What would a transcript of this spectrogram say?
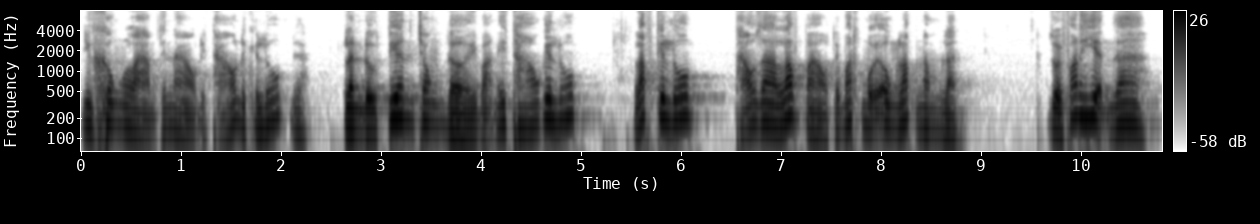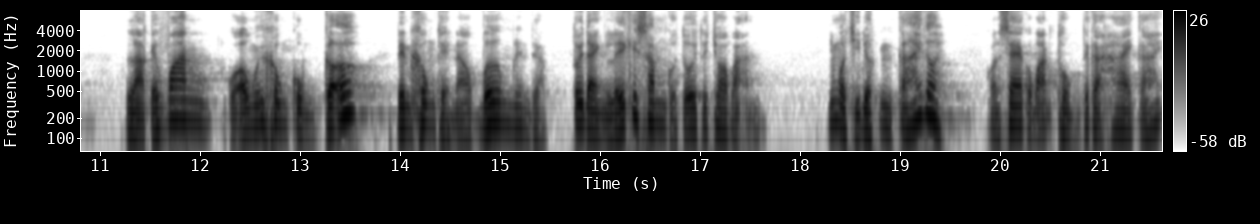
Nhưng không làm thế nào để tháo được cái lốp ra. Lần đầu tiên trong đời bạn ấy tháo cái lốp, lắp cái lốp, tháo ra lắp vào, tôi bắt mỗi ông lắp 5 lần. Rồi phát hiện ra là cái van của ông ấy không cùng cỡ, nên không thể nào bơm lên được. Tôi đành lấy cái xăm của tôi tôi cho bạn. Nhưng mà chỉ được một cái thôi. Còn xe của bạn thủng tới cả hai cái.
